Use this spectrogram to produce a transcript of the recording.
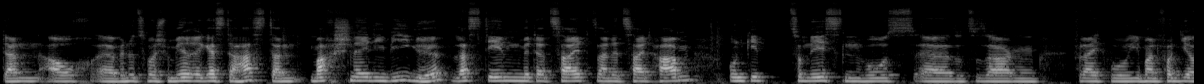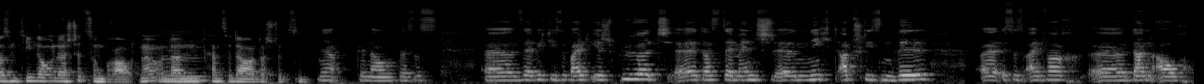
dann auch, äh, wenn du zum Beispiel mehrere Gäste hast, dann mach schnell die Biege, lass den mit der Zeit seine Zeit haben und geh zum nächsten, wo es äh, sozusagen vielleicht, wo jemand von dir aus dem Team noch Unterstützung braucht, ne? Und mhm. dann kannst du da unterstützen. Ja, genau. Das ist sehr wichtig. Sobald ihr spürt, äh, dass der Mensch äh, nicht abschließen will, äh, ist es einfach äh, dann auch,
